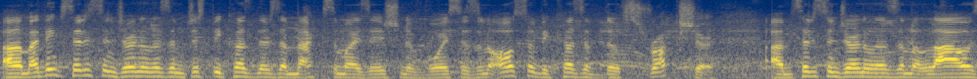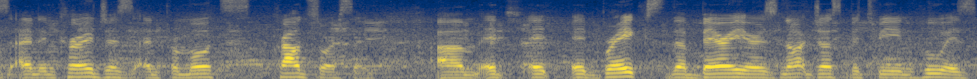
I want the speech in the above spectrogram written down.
Um, I think citizen journalism, just because there's a maximization of voices and also because of the structure, um, citizen journalism allows and encourages and promotes crowdsourcing. Um, it, it, it breaks the barriers not just between who is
